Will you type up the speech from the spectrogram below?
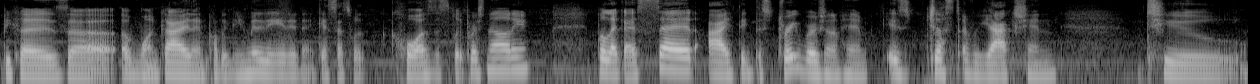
because uh, of one guy, and then publicly humiliated. And I guess that's what caused the split personality. But like I said, I think the straight version of him is just a reaction to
